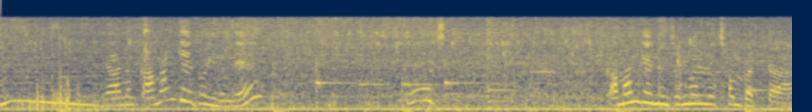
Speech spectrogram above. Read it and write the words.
음, 야는 까만 개도 있네. 오, 까만 개는 정말로 처음 봤다.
